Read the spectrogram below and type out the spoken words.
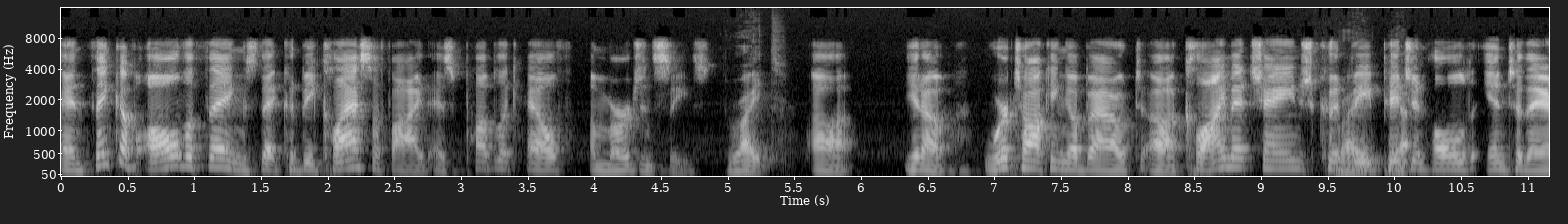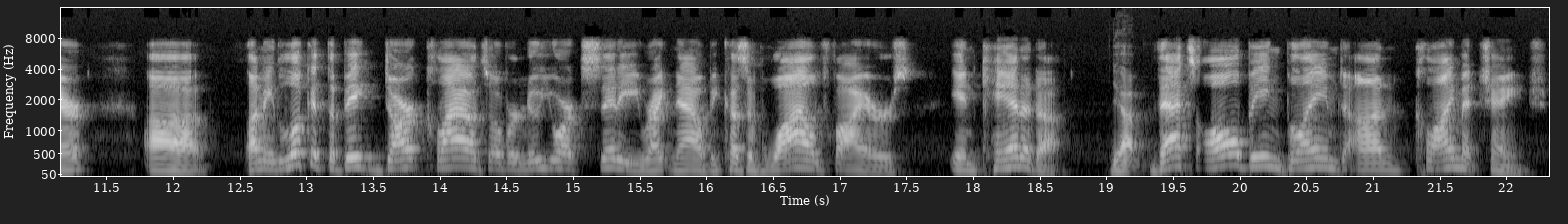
and think of all the things that could be classified as public health emergencies. Right. Uh, you know, we're talking about uh, climate change could right. be pigeonholed yep. into there. Uh, I mean, look at the big dark clouds over New York City right now because of wildfires in Canada. Yeah. That's all being blamed on climate change.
